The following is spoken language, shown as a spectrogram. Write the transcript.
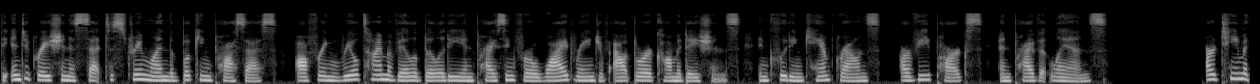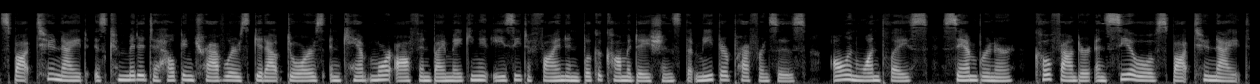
the integration is set to streamline the booking process, offering real-time availability and pricing for a wide range of outdoor accommodations, including campgrounds, RV parks, and private lands. Our team at Spot2Nite is committed to helping travelers get outdoors and camp more often by making it easy to find and book accommodations that meet their preferences, all in one place, Sam Bruner, co-founder and COO of Spot2Nite,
